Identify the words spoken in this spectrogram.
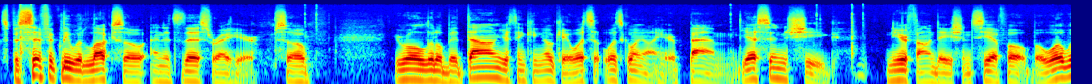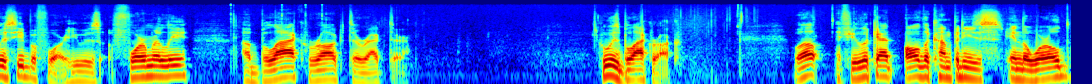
specifically with Lukso, and it's this right here. So you roll a little bit down, you're thinking, okay, what's what's going on here? Bam, Yasin Sheikh, Near Foundation CFO. But what was he before? He was formerly a BlackRock director. Who is BlackRock? Well, if you look at all the companies in the world,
